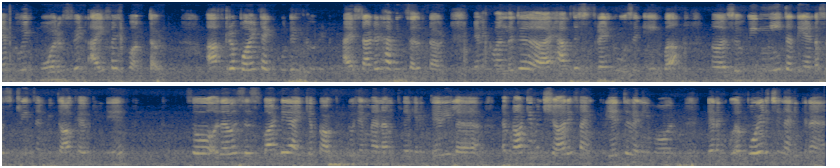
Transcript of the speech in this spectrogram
kept doing more of it, I felt burnt out. After a point, I couldn't do it. I started having self-doubt. எனக்கு வந்துட்டு I have this friend who's in ABA. Uh, so we meet at the end of the streets and we talk every day. So there was this one day I kept talking to him and I'm like எனக்கு தெரியல I'm not even sure if I'm creative anymore எனக்கு அஹ் போயிடுச்சுன்னு நினைக்கிறேன்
